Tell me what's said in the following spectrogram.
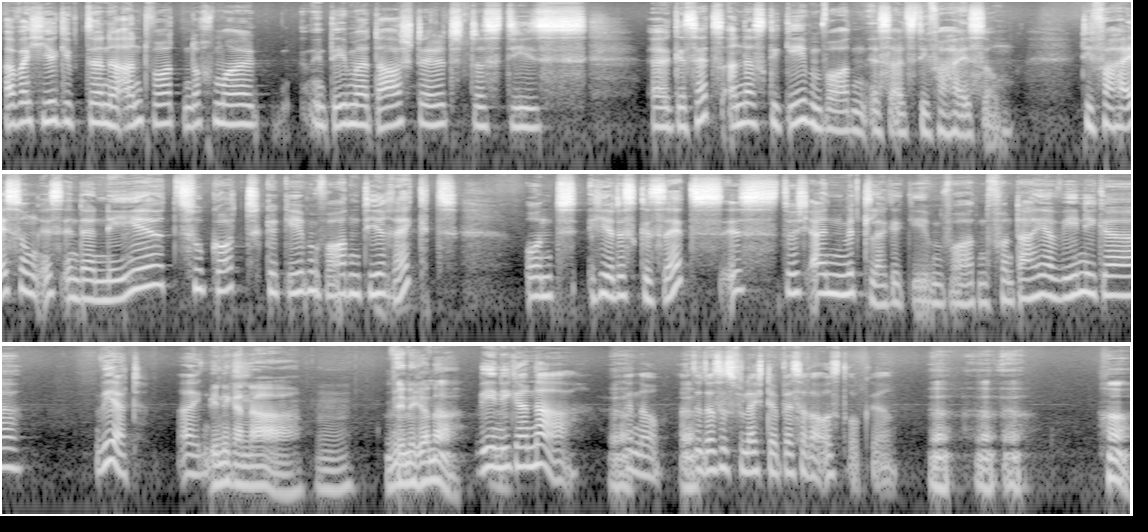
Aber hier gibt er eine Antwort nochmal, indem er darstellt, dass dieses äh, Gesetz anders gegeben worden ist als die Verheißung. Die Verheißung ist in der Nähe zu Gott gegeben worden, direkt. Und hier das Gesetz ist durch einen Mittler gegeben worden. Von daher weniger wert eigentlich. Weniger nah. Mhm. Weniger nah. Weniger nah, ja. genau. Also das ist vielleicht der bessere Ausdruck, ja. Ja, ja, ja. Huh.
